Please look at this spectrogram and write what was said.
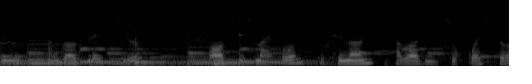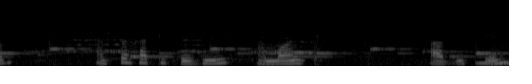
you and God bless you. What is my own opinion about this two questions. I'm so happy to be among of this team.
